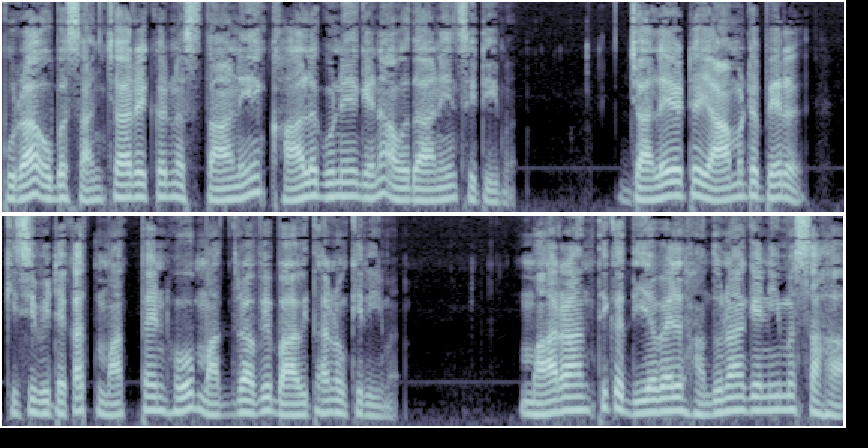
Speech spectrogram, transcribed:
පුරා ඔබ සංචාරය කරන ස්ථානයේ කාලගුණය ගැන අවධානයෙන් සිටීම. ජලයට යාමට පෙර කිසිවිටකත් මත්පැන් හෝ මද්‍රව්‍ය භාවිතා නොකිරීම. මාරාන්තික දියවැල් හඳුනා ගැනීම සහ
